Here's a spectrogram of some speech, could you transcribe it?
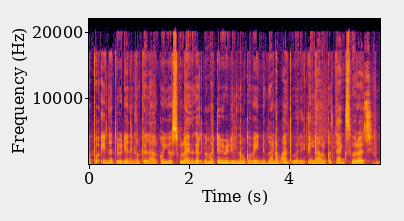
അപ്പോൾ ഇന്നത്തെ വീഡിയോ നിങ്ങൾക്ക് എല്ലാവർക്കും യൂസ്ഫുൾ ആയെന്ന് കരുതുന്നു. മറ്റൊരു വീഡിയോയിൽ നമുക്ക് വീണ്ടും കാണാം. അതുവരെ എല്ലാവർക്കും താങ്ക്സ് ഫോർ വാച്ചിങ്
